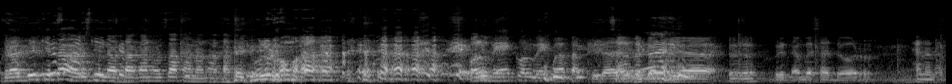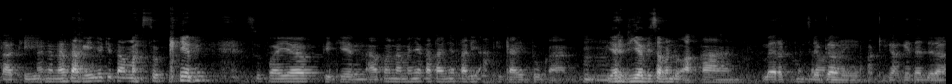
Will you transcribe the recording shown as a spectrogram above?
berarti kita harus mendatangkan Ustadz Hanan Ataki dulu dong pak Kalau back, kalau back mantap. Kita back. dia brand ambassador. Hanan Ataki. Hanan Atakinya kita masukin supaya bikin apa namanya katanya tadi akika itu kan Mm-mm. biar dia bisa mendoakan Merek Mencapai. dagang akikah kita adalah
